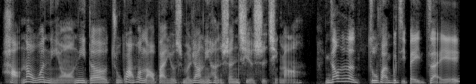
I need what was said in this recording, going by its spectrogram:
好，那我问你哦，你的主管或老板有什么让你很生气的事情吗？你知道真的竹繁不及被载耶，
